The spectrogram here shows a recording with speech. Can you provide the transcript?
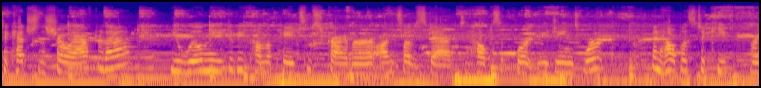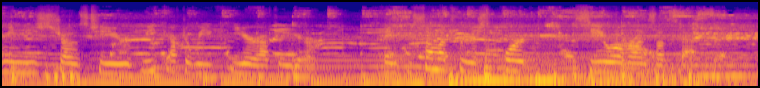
To catch the show after that, you will need to become a paid subscriber on Substack to help support Eugene's work and help us to keep bringing these shows to you week after week, year after year. Thank you so much for your support. See you over on Substack.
